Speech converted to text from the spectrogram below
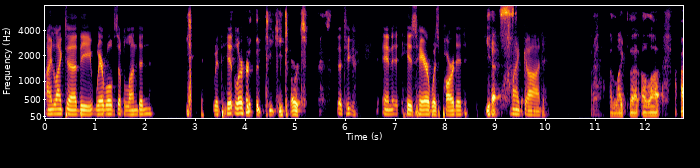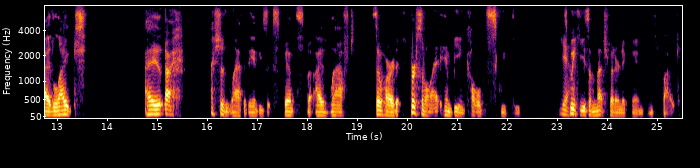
I liked uh, the Werewolves of London with Hitler, With the tiki torch. the tig- and his hair was parted. Yes. My God. I liked that a lot. I liked I, I I shouldn't laugh at Andy's expense, but I laughed so hard. First of all, at him being called Squeaky. Yeah. Squeaky is a much better nickname than Spike.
